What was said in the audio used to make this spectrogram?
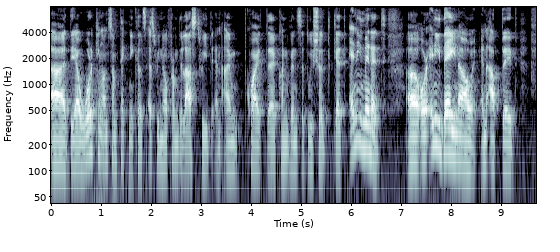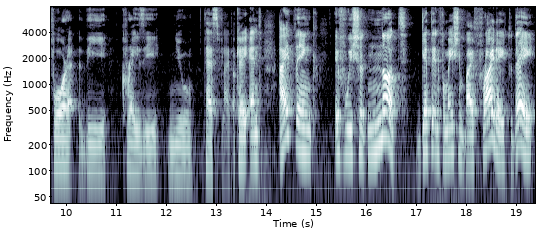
uh, they are working on some technicals as we know from the last tweet and I'm quite uh, convinced that we should get any minute uh, or any day now an update for the crazy new test flight, okay? And I think if we should not get the information by Friday today,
